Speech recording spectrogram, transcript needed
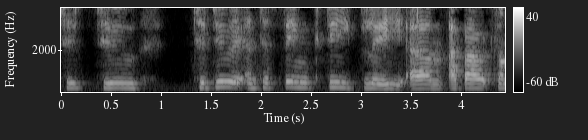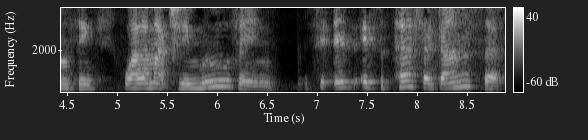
to to to do it and to think deeply um, about something while I'm actually moving is is the perfect answer.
